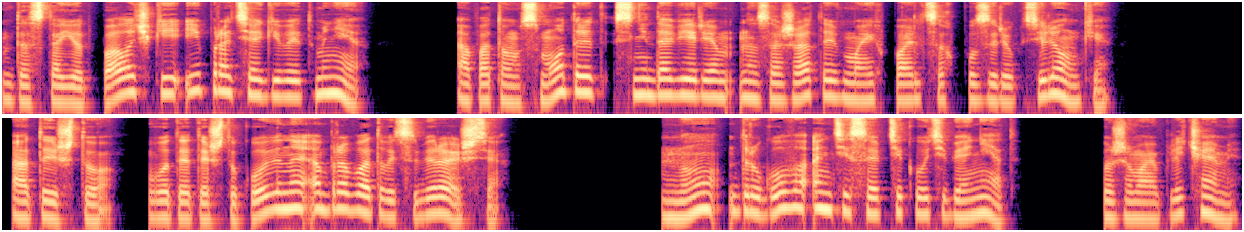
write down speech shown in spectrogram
Достает палочки и протягивает мне, а потом смотрит с недоверием на зажатый в моих пальцах пузырек зеленки. А ты что, вот этой штуковиной обрабатывать собираешься? «Ну, другого антисептика у тебя нет», – пожимаю плечами.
